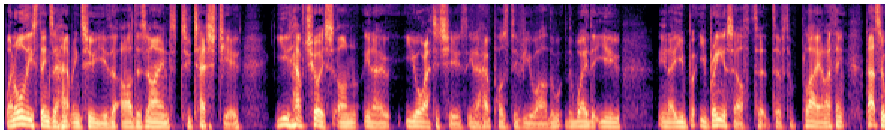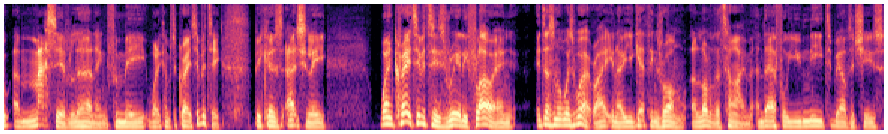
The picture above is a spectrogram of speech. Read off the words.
When all these things are happening to you that are designed to test you, you have choice on, you know, your attitude, you know, how positive you are, the, the way that you you know you you bring yourself to, to, to play and i think that's a, a, massive learning for me when it comes to creativity because actually when creativity is really flowing, it doesn't always work, right? You know, you get things wrong a lot of the time, and therefore you need to be able to choose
